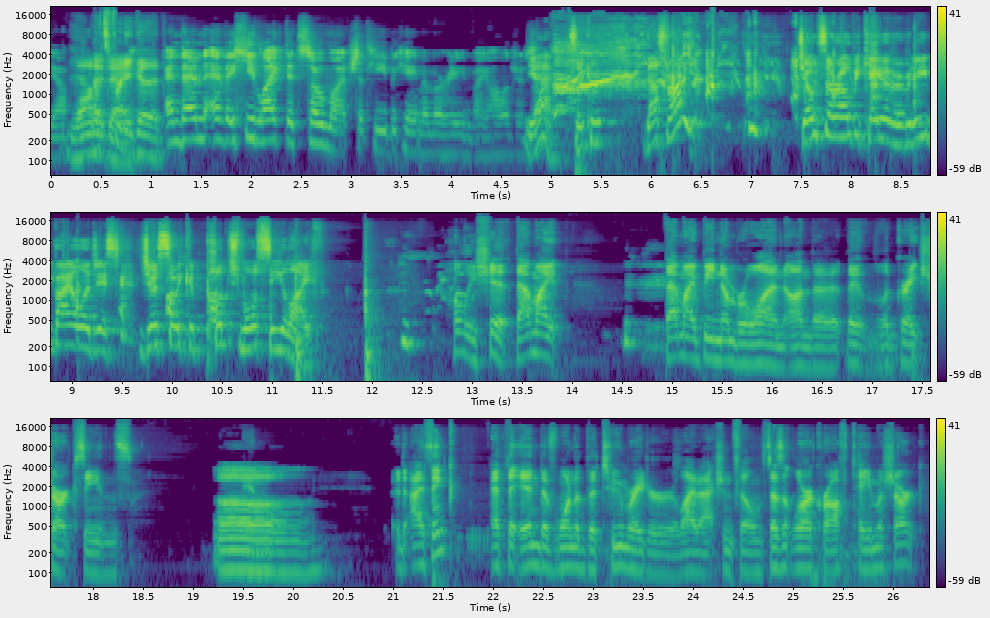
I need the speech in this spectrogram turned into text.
Yeah. What a day! good. And then, and then he liked it so much that he became a marine biologist. Yeah, so he could, that's right. Jotaro became a marine biologist just so he could punch more sea life. Holy shit, that might that might be number one on the the, the great shark scenes. Oh. And I think at the end of one of the Tomb Raider live action films, doesn't Lara Croft tame a shark?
